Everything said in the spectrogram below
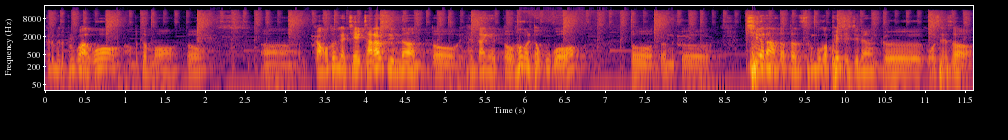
그럼에도 불구하고 아무튼 뭐또 어, 강호동이가 제일 잘할 수 있는 또 현장에 또 흥을 돋구고 또 어떤 그 치열한 어떤 승부가 펼쳐지는 그곳에서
